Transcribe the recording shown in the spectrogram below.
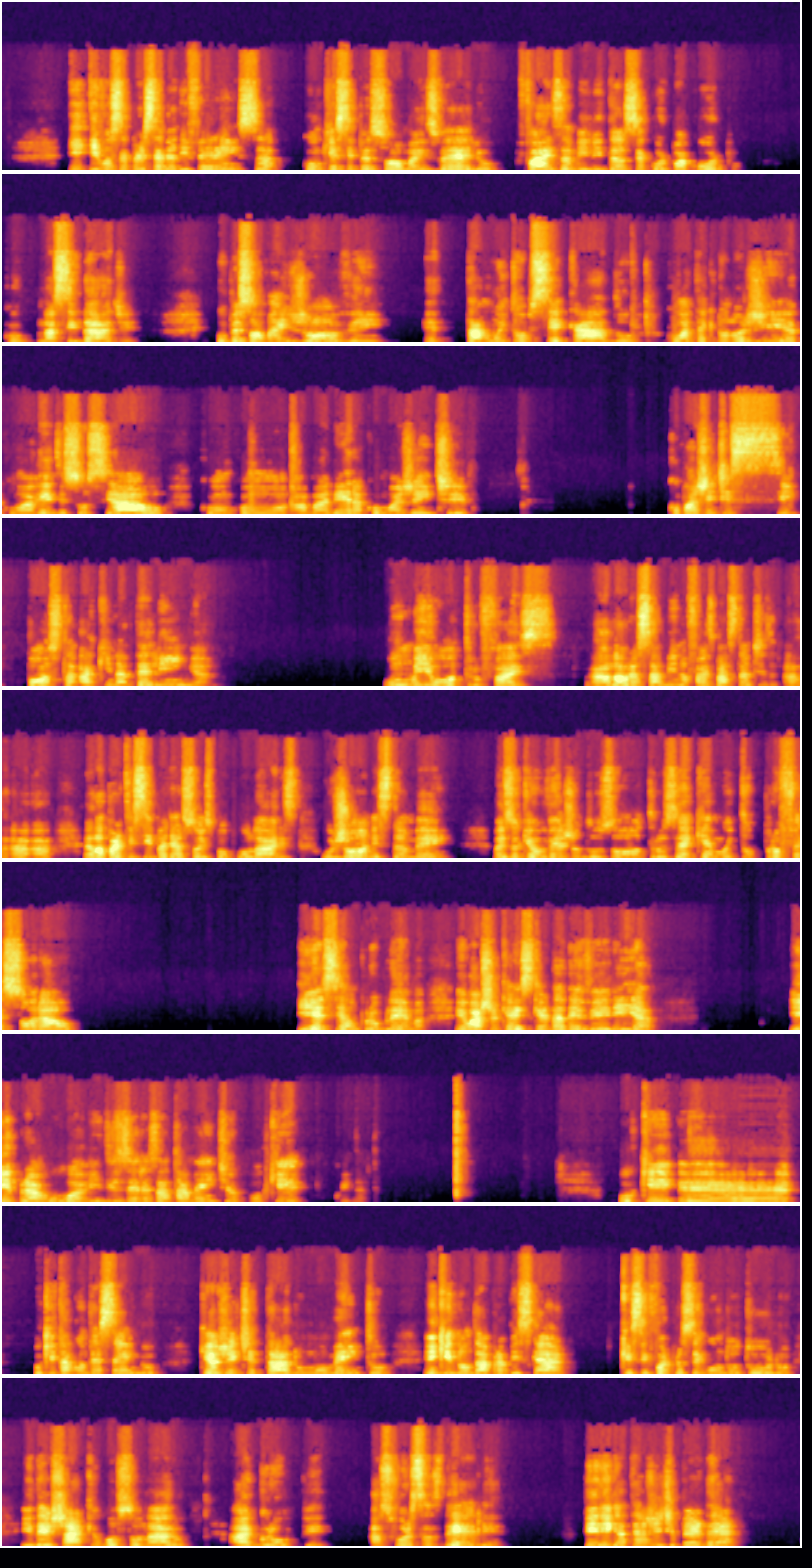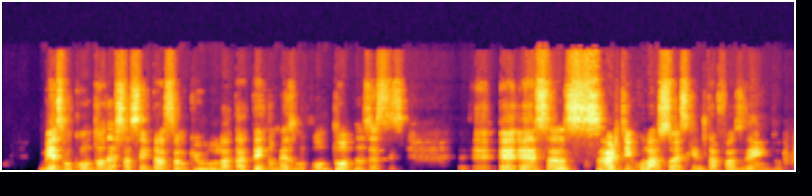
E, e você percebe a diferença com que esse pessoal mais velho faz a militância corpo a corpo na cidade. O pessoal mais jovem está muito obcecado com a tecnologia, com a rede social, com, com a maneira como a gente como a gente se posta aqui na telinha. Um e outro faz. A Laura Sabino faz bastante. A, a, a, ela participa de ações populares. O Jones também. Mas o que eu vejo dos outros é que é muito professoral. E esse é um problema. Eu acho que a esquerda deveria ir para a rua e dizer exatamente o que. Cuidado. O que é, o que está acontecendo? Que a gente está num momento em que não dá para piscar. Que se for para o segundo turno e deixar que o Bolsonaro agrupe as forças dele, periga até a gente perder mesmo com toda essa aceitação que o Lula está tendo, mesmo com todas esses, é, é, essas articulações que ele está fazendo.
